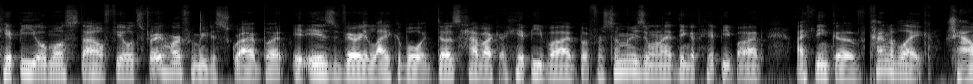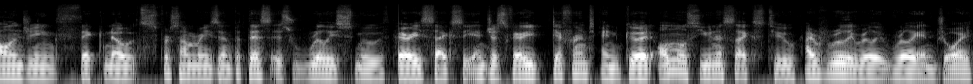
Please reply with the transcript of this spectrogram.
hippie almost style feel. It's very hard for me to describe, but it is very likable. It does have like a hippie vibe, but for some reason when I think of hippie vibe, I think of kind of like challenging, thick notes for some reason, but this is really smooth, very sexy, and just very different and good, almost unisex too. I really, really, really enjoy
